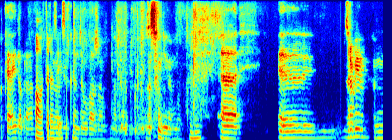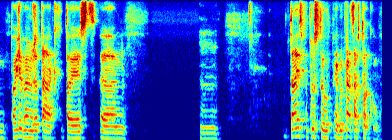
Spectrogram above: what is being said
Okej, dobra. O, teraz No, jest już ok. Będę uważał. Dobra. Zasłoniłem go. Mhm. E, e, zrobił, mm, powiedziałbym, że tak, to jest mm, to jest po prostu jakby praca w toku,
